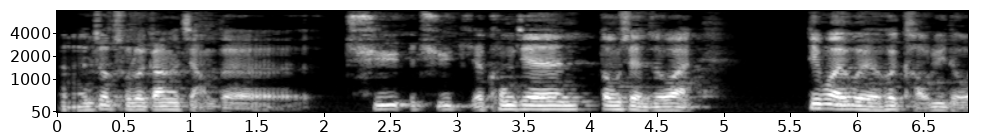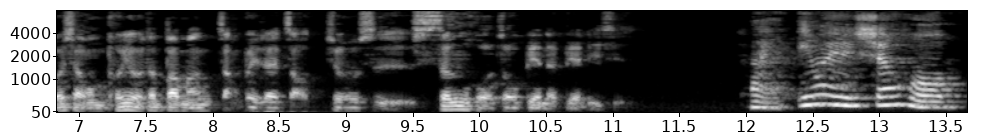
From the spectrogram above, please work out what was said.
可能就除了刚刚讲的区区空间动线之外，另外一位会考虑的，我想我们朋友在帮忙长辈在找，就是生活周边的便利性。对，因为生活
